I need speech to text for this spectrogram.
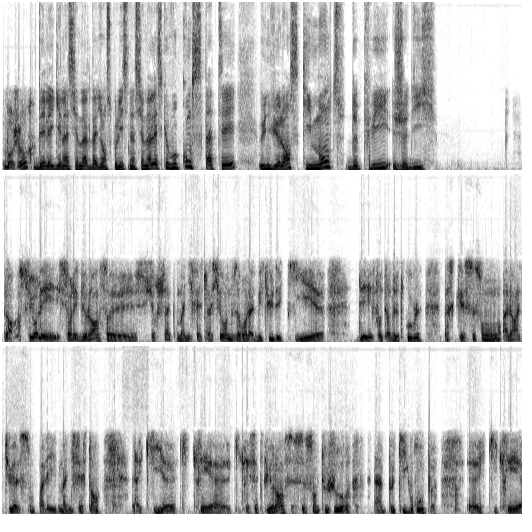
Bonjour. Délégué national d'Alliance Police Nationale, est-ce que vous constatez une violence qui monte depuis jeudi? Alors sur les sur les violences, euh, sur chaque manifestation, nous avons l'habitude qu'il y ait euh, des fauteurs de troubles, parce que ce sont à l'heure actuelle, ce sont pas les manifestants euh, qui qui créent qui créent cette violence, ce sont toujours un petit groupe qui crée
